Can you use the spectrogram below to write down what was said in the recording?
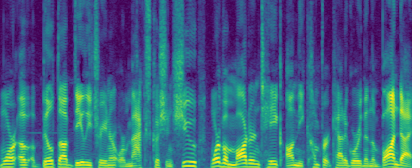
more of a built up daily trainer or max cushion shoe, more of a modern take on the comfort category than the Bondi.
